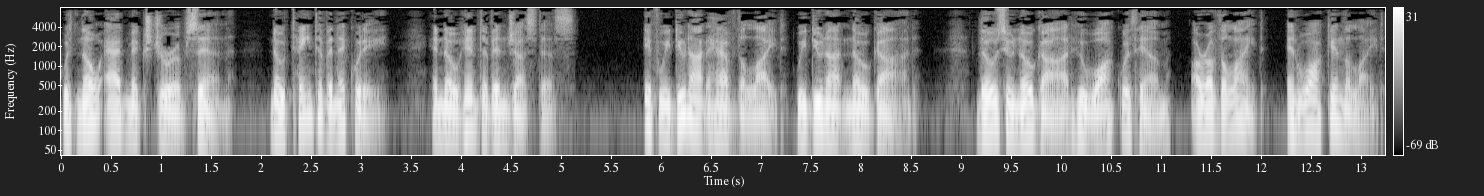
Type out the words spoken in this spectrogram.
with no admixture of sin, no taint of iniquity, and no hint of injustice. If we do not have the light, we do not know God. Those who know God, who walk with Him, are of the light, and walk in the light.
